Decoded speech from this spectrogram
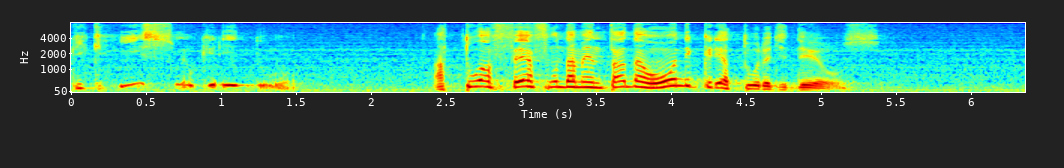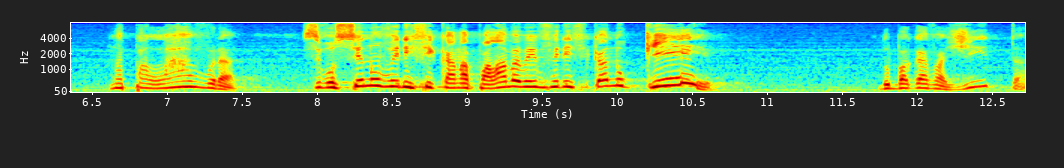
que, que é isso, meu querido? A tua fé é fundamentada onde, criatura de Deus? Na palavra. Se você não verificar na palavra, vai verificar no quê? Do Bhagavad Gita.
